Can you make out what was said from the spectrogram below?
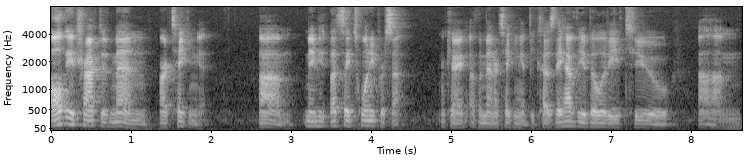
all the attractive men are taking it, um, maybe let's say 20 percent, okay, of the men are taking it because they have the ability to um,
